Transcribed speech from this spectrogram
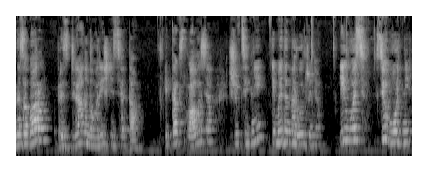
Незабаром різдвяно-новорічні свята. І так склалося, що в ці дні і мій день народження. І ось сьогодні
